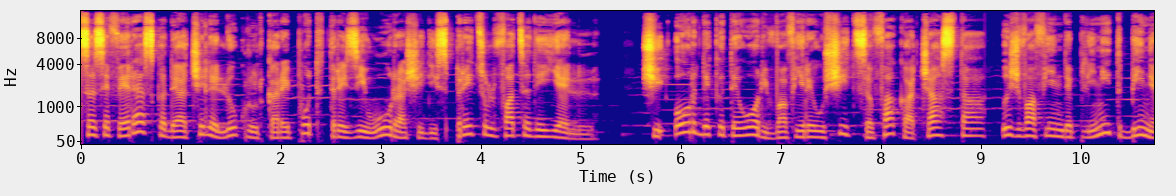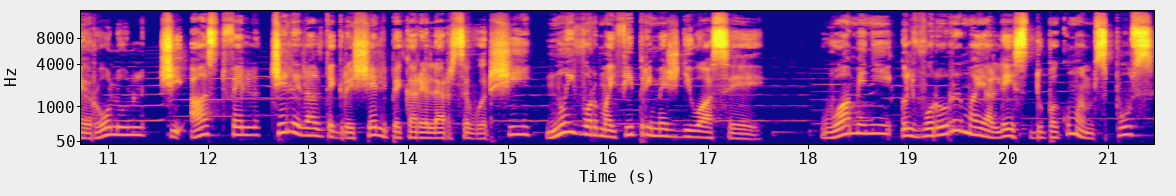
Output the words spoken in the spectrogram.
să se ferească de acele lucruri care pot trezi ura și disprețul față de el. Și ori de câte ori va fi reușit să facă aceasta, își va fi îndeplinit bine rolul și astfel celelalte greșeli pe care le-ar săvârși nu-i vor mai fi primejdioase. Oamenii îl vor urâ mai ales, după cum am spus,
